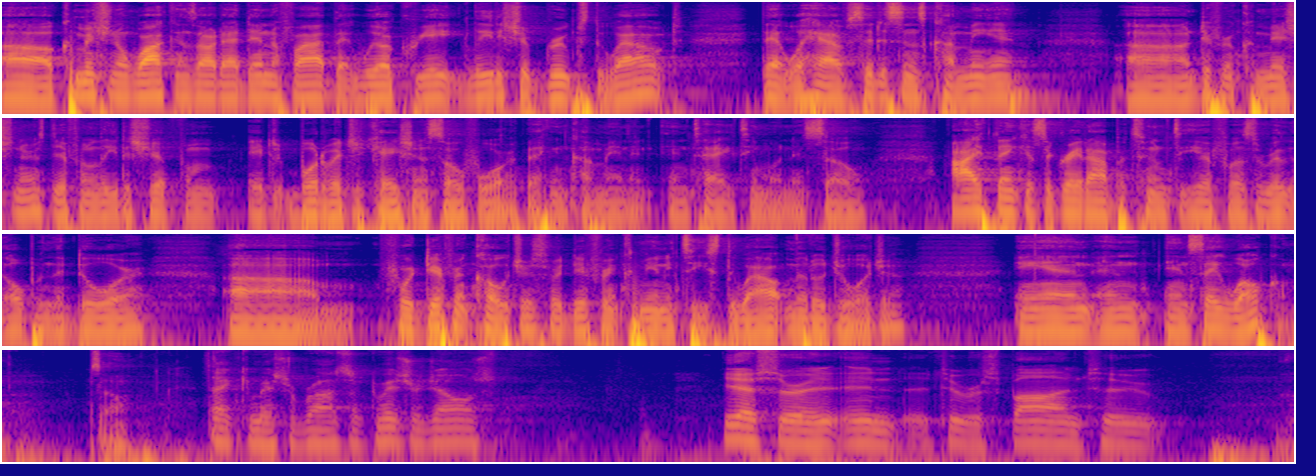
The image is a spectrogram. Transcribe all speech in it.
Uh, Commissioner Watkins already identified that we'll create leadership groups throughout that will have citizens come in, uh, different commissioners, different leadership from edu- Board of Education and so forth that can come in and, and tag team on this. So I think it's a great opportunity here for us to really open the door um, for different cultures, for different communities throughout Middle Georgia, and and and say welcome. So Thank you, Mr. Bronson. Commissioner Jones? Yes, sir, and, and to respond to uh,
